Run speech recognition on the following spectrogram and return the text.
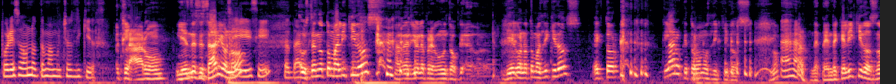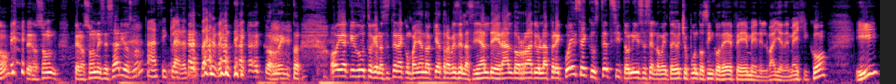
Por eso uno toma muchos líquidos. Claro, y es necesario, ¿no? Sí, sí, totalmente. ¿Usted no toma líquidos? A ver, yo le pregunto. ¿Qué- Diego, ¿no tomas líquidos? Héctor, claro que tomamos líquidos, ¿no? Ajá. Bueno, depende qué líquidos, ¿no? Pero son, pero son necesarios, ¿no? Ah, sí, claro, totalmente. Correcto. Oiga, qué gusto que nos estén acompañando aquí a través de la señal de Heraldo Radio. La frecuencia que usted sintoniza es el 98.5 de FM en el Valle de México y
